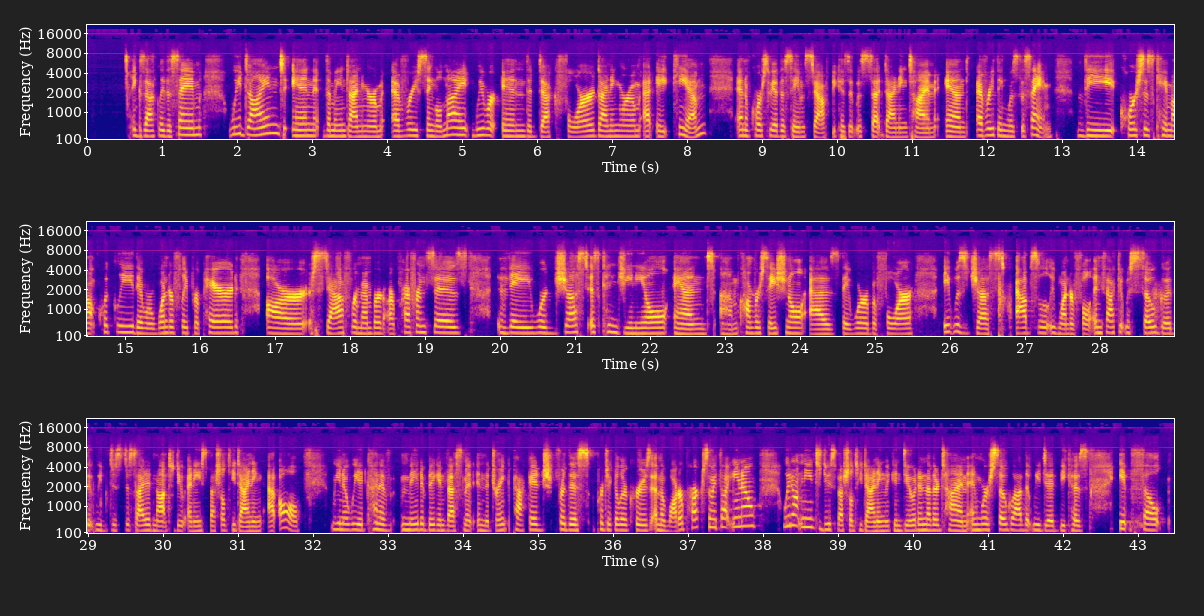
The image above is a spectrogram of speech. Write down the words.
exactly the same. We dined in the main dining room every single night. We were in the deck four dining room at 8 p.m and of course we had the same staff because it was set dining time and everything was the same. The courses came out quickly. They were wonderfully prepared. Our staff remembered our preferences. They were just as congenial and um, conversational as they were before. It was just absolutely wonderful. In fact it was so good that we just decided not to do any specialty dining at all. You know we had kind of made a big investment in the drink package for this particular cruise and the water park. So we thought you know we don't need to do specialty dining. We can do it another time. And we're so glad that we did because it felt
